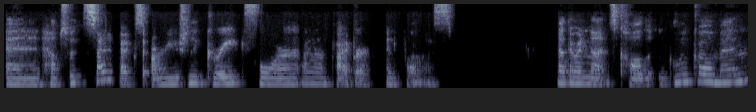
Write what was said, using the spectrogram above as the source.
and helps with side effects are usually great for um, fiber and fullness. Another one that's called glucomannan.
